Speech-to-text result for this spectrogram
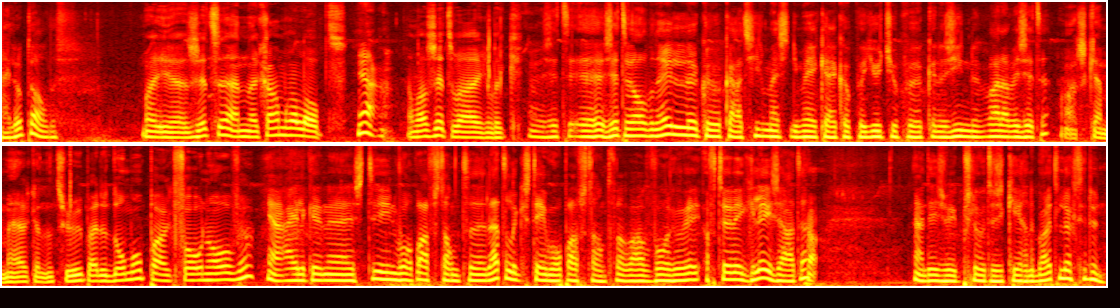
Hij loopt al dus. Wij eh, zitten en de camera loopt. Ja, En waar zitten we eigenlijk? we zitten, eh, zitten wel op een hele leuke locatie. De mensen die meekijken op eh, YouTube eh, kunnen zien eh, waar we zitten. Nou, dat is kenmerkend natuurlijk. Bij de Dommel, Park Vroonhoven. Ja, eigenlijk een eh, steenworp afstand, eh, letterlijk een steenworp afstand van waar we vorige week, of twee weken geleden zaten. Ja. Nou, deze week besloten ze een keer in de buitenlucht te doen.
